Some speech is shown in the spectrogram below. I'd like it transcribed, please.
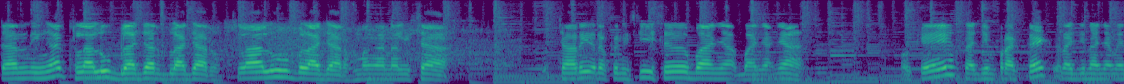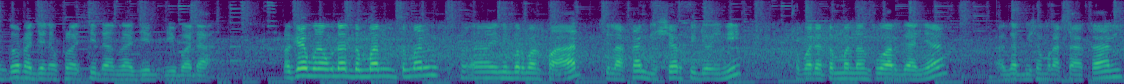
Dan ingat selalu belajar-belajar, selalu belajar menganalisa cari referensi sebanyak-banyaknya. Oke, rajin praktek, rajin nanya mentor, rajin evaluasi, dan rajin ibadah. Oke, mudah-mudahan teman-teman uh, ini bermanfaat. Silahkan di-share video ini kepada teman dan keluarganya agar bisa merasakan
